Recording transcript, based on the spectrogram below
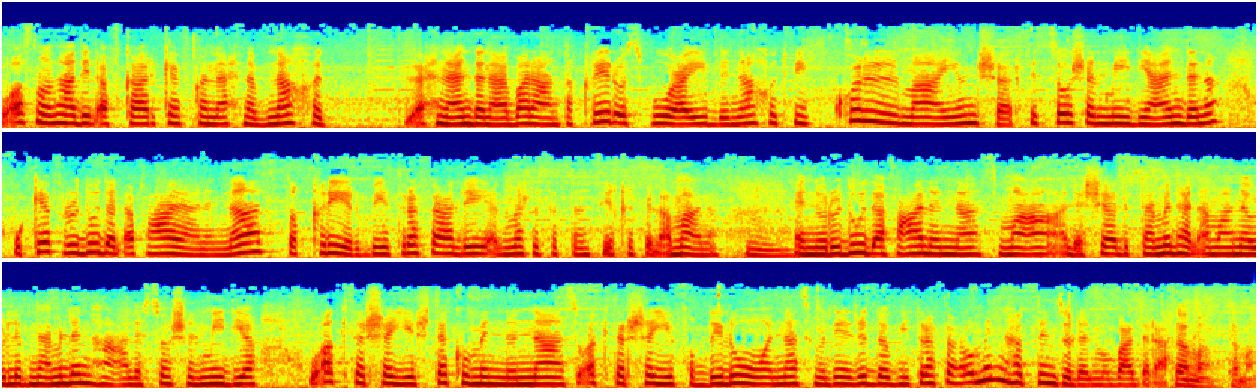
وأصلا هذه الأفكار كيف كنا إحنا بناخذ إحنا عندنا عبارة عن تقرير أسبوعي بناخذ فيه كل ما ينشر في ال social media عندنا وكيف ردود الأفعال عن الناس تقرير بيترفع للمجلس التنسيقي في الأمانة. إنه ردود أفعال الناس مع الأشياء اللي بتعملها الأمانة واللي بنعملها على السوشيال ميديا وأكثر شيء يشتكوا منه الناس وأكثر شيء يفضلوه. الناس في مدينة جدة وبيترفع ومنها بتنزل المبادرات. تمام تمام.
